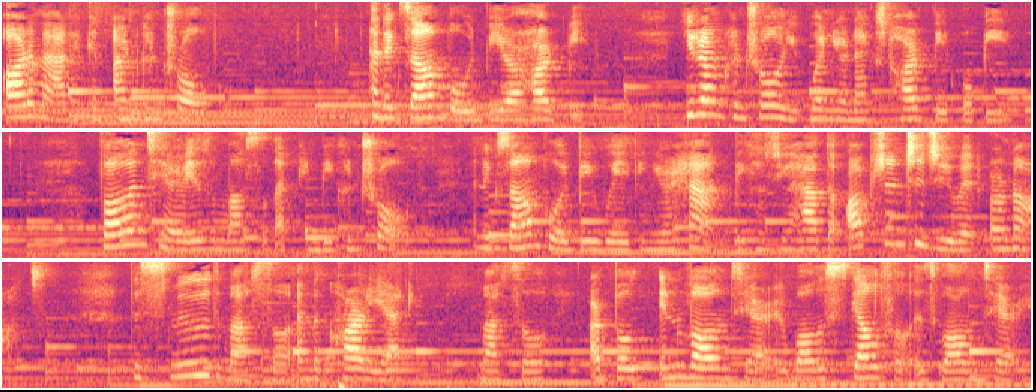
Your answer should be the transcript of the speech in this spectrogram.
automatic and uncontrollable. An example would be your heartbeat. You don't control when your next heartbeat will be. Voluntary is a muscle that can be controlled. An example would be waving your hand because you have the option to do it or not. The smooth muscle and the cardiac muscle are both involuntary while the skeletal is voluntary.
